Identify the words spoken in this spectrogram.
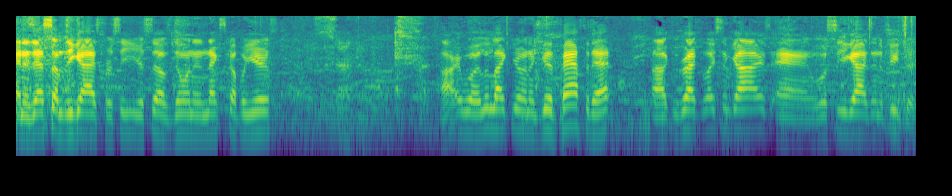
And is that something you guys foresee yourselves doing in the next couple years? All right. Well, it looks like you're on a good path to that. Uh, congratulations, guys, and we'll see you guys in the future.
